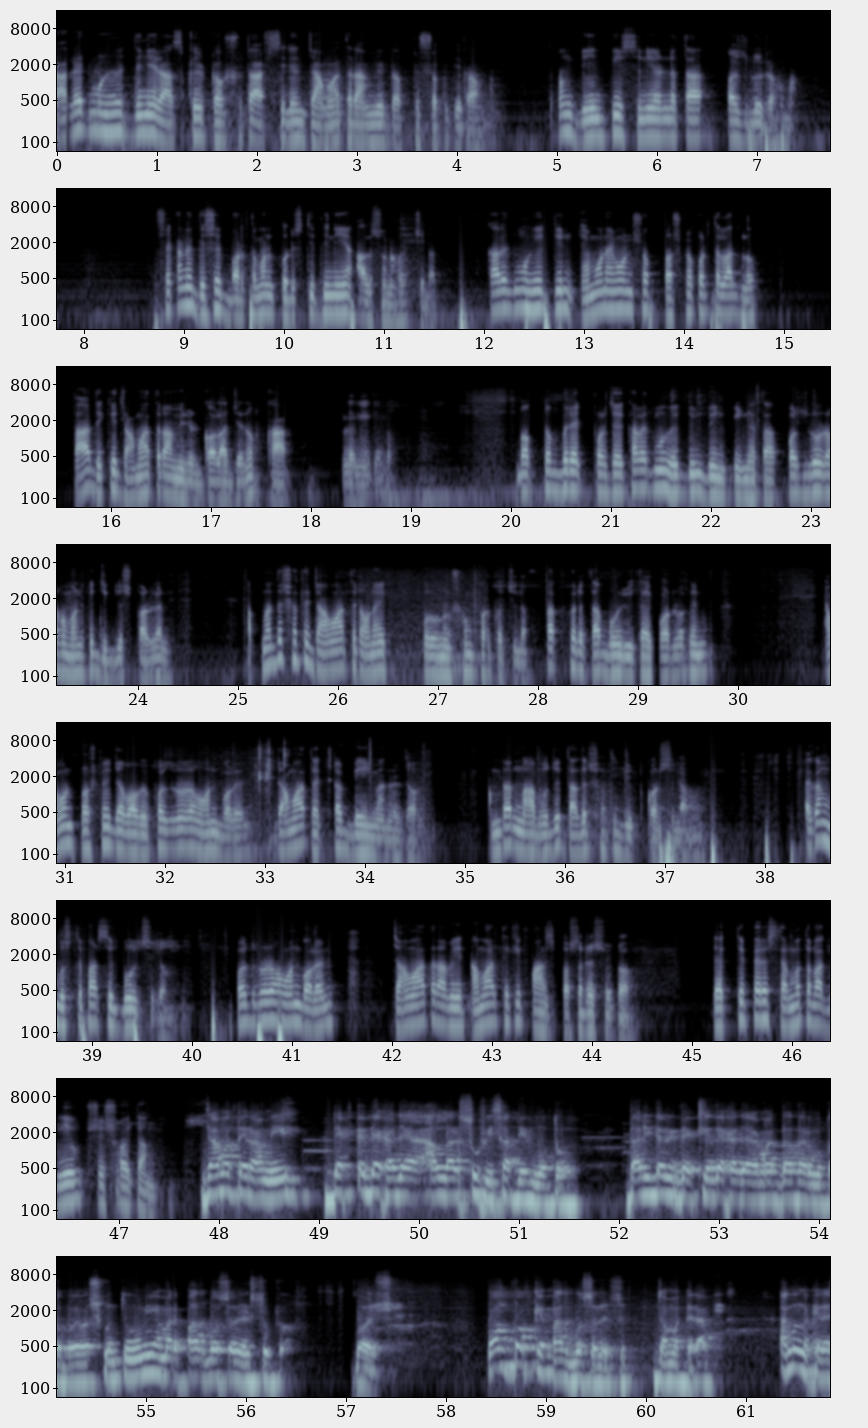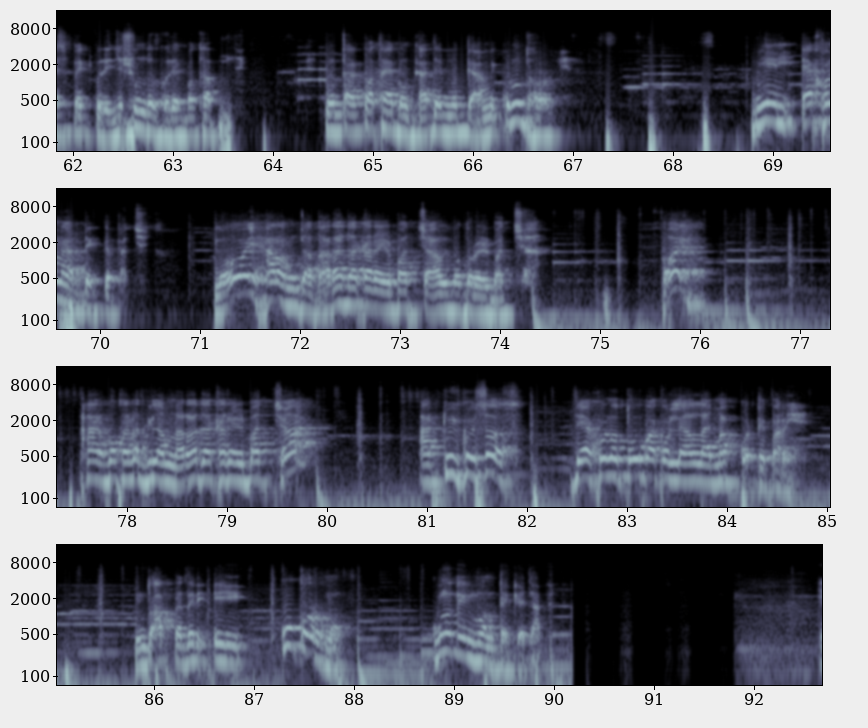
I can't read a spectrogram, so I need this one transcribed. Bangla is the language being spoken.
খালেদ মহিউদ্দিনের আজকের টকশোতে আসছিলেন জামায়াতের আমির ডক্টর শফিকুর রহমান এবং বিএনপির সিনিয়র নেতা ফজলুর রহমান। সেখানে দেশের বর্তমান পরিস্থিতি নিয়ে আলোচনা হচ্ছিল। খালেদ মহিউদ্দিন এমন এমন সব প্রশ্ন করতে লাগল, তা দেখে জামায়াতের আমিরের গলা যেন কাপ লেগে গেল। বক্তব্যের এক পর্যায়ে খালেদ মহিউদ্দিন বিএনপির নেতা ফজলুর রহমানকে জিজ্ঞেস করলেন, আপনাদের সাথে জামায়াতের অনেক পুরনো সম্পর্ক ছিল। করে তা বৈরিতায় পড়ল কেন? এমন প্রশ্নের জবাবে ফজলুর রহমান বলেন, জামাত একটা বেইমানের দল। আমরা না বুঝে তাদের সাথে জুট করছিলাম। এখন বুঝতে পারছি ভুল ছিল। ফজলুর রহমান বলেন, জামাত আর আমি, আমার থেকে পাঁচ বছরের ছোট। দেখতে পেরেস্তার মতো লাগলেও সে শয়তান। জামাতের আমি দেখতে দেখা যায় আল্লাহর সুফি সাদির মতো। দাড়ি দাড়ি দেখলে দেখা যায় আমার দাদার মতো বয়স, কিন্তু উনি আমার পাঁচ বছরের ছোট। বয়স। কমপক্ষে পাঁচ বছরের জামাতের আমি আমি ওনাকে রেসপেক্ট করি যে সুন্দর করে কথা বলে। তার কথা এবং কাজের মধ্যে আমি কোনো ধরনের মিল এখন আর দেখতে পাচ্ছি ওই হারাম জাতা রাজাকারের বাচ্চা আল বদরের বাচ্চা। আর বকাটা দিলাম না, রাজাকারের বাচ্চা। আর তুই কইসস যে এখনও তৌবা করলে আল্লাহ মাফ করতে পারে। কিন্তু আপনাদের এই কুকর্ম কোনোদিন মন থেকে যাবে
